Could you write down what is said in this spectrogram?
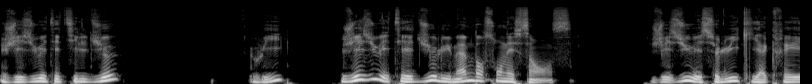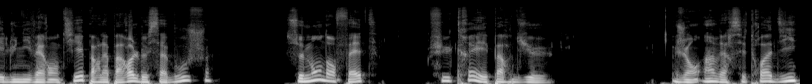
Jésus était-il Dieu? Oui, Jésus était Dieu lui-même dans son essence. Jésus est celui qui a créé l'univers entier par la parole de sa bouche. Ce monde, en fait, fut créé par Dieu. Jean 1, verset 3 dit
